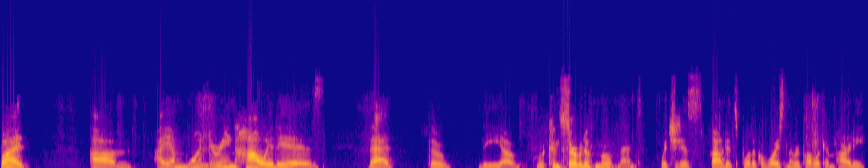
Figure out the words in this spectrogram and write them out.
but um, I am wondering how it is that the the uh, conservative movement, which has found its political voice in the Republican Party,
